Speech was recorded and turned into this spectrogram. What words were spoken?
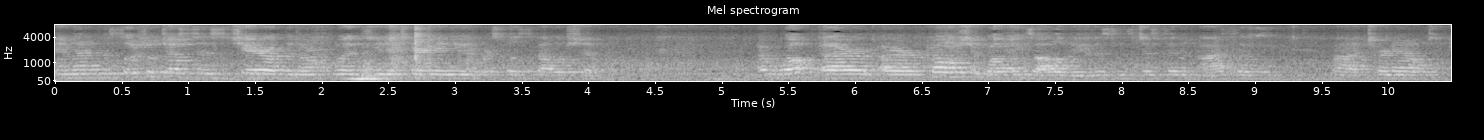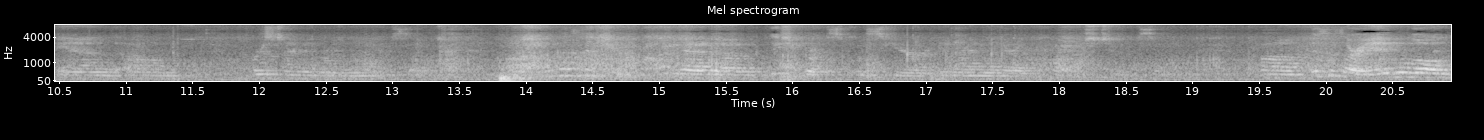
and I'm the Social Justice Chair of the Northwoods Unitarian Universalist Fellowship. Our, wel- our, our fellowship welcomes all of you. This is just an awesome uh, turnout and um, first time in Rhinelander, so. Uh? We had, uh, Alicia Brooks was here in at the college too, so. Um, This is our annual,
